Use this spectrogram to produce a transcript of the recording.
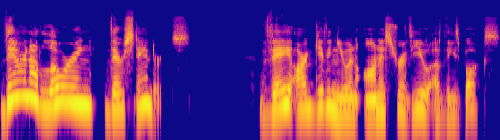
They are not lowering their standards. They are giving you an honest review of these books.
